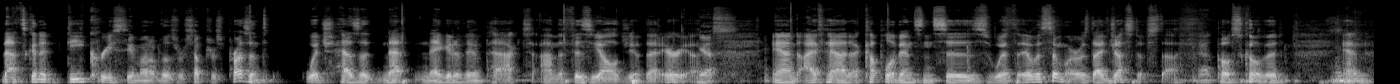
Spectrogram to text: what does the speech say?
That's going to decrease the amount of those receptors present, which has a net negative impact on the physiology of that area. Yes. And I've had a couple of instances with it was similar. It was digestive stuff yep. post COVID, and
